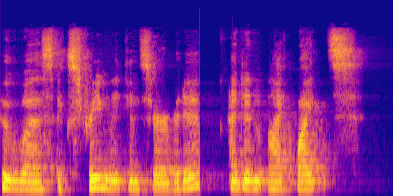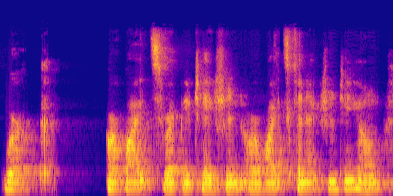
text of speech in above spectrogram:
who was extremely conservative, and didn't like White's work or White's reputation or White's connection to Jung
